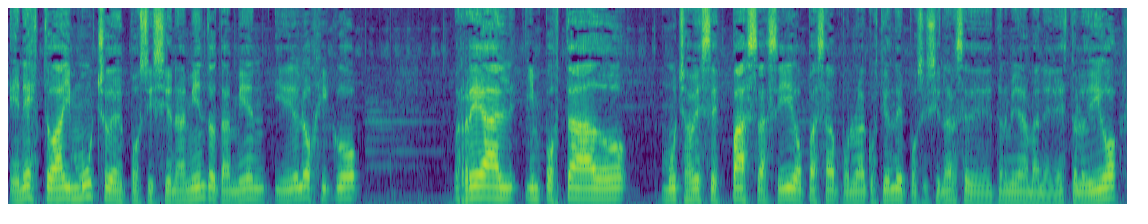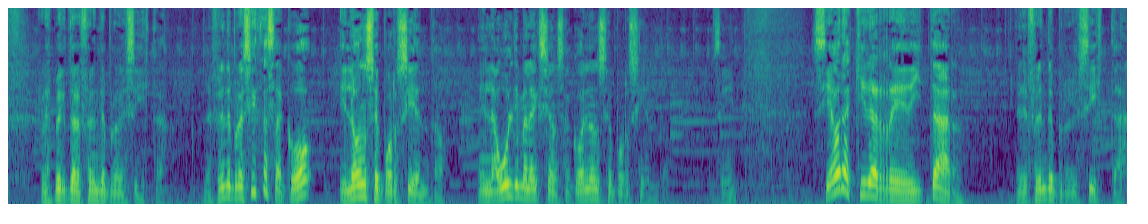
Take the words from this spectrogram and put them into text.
en esto hay mucho de posicionamiento también ideológico, real, impostado, muchas veces pasa así o pasa por una cuestión de posicionarse de determinada manera. Esto lo digo respecto al Frente Progresista. El Frente Progresista sacó el 11%. En la última elección sacó el 11%. ¿sí? Si ahora quiere reeditar el Frente Progresista,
